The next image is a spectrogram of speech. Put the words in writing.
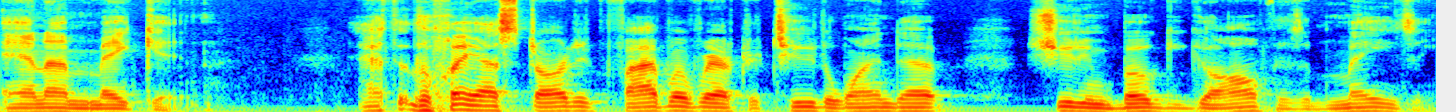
And I make it. After the way I started, five over after two to wind up shooting bogey golf is amazing.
